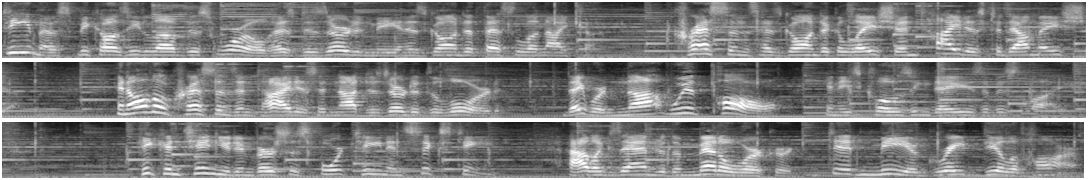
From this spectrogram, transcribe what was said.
Demas, because he loved this world, has deserted me and has gone to Thessalonica. Crescens has gone to Galatia and Titus to Dalmatia. And although Crescens and Titus had not deserted the Lord, they were not with Paul in these closing days of his life. He continued in verses 14 and 16 Alexander the metalworker did me a great deal of harm.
